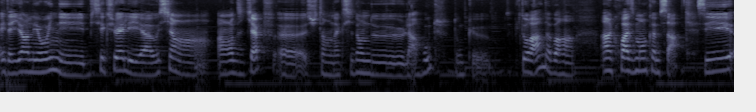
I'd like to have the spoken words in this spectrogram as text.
Et d'ailleurs, l'héroïne est bisexuelle et a aussi un, handicap euh, suite à un accident de la route. Donc, c'est plutôt rare d'avoir un, croisement comme ça. C'est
